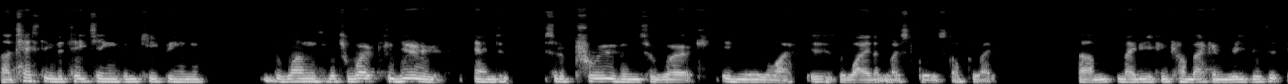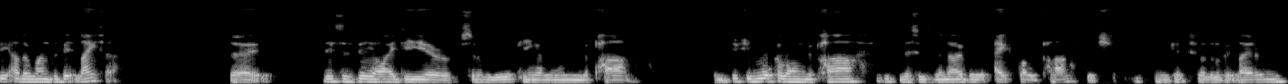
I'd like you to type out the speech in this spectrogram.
Uh, testing the teachings and keeping the ones which work for you and sort of proven to work in your life is the way that most Buddhists operate. Um, maybe you can come back and revisit the other ones a bit later so this is the idea of sort of walking along the path. If you walk along the path, this is the Noble Eightfold Path, which we'll get to a little bit later on.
